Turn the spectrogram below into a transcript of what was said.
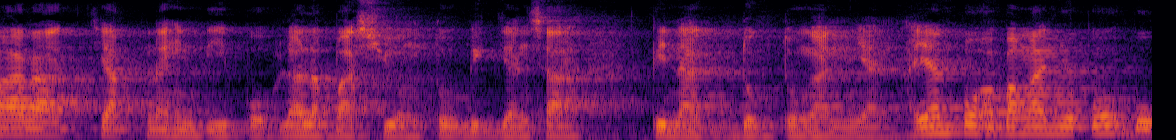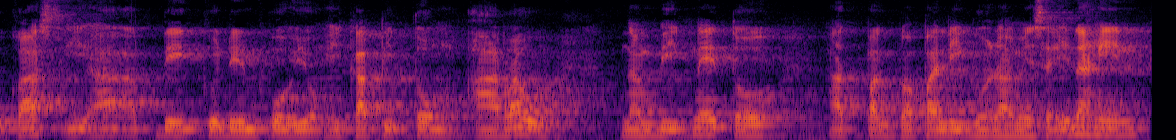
para tiyak na hindi po lalabas yung tubig dyan sa pinagdugtungan niyan. Ayan po, abangan nyo po bukas, i-update ko din po yung ikapitong araw ng week na ito at pagpapaligo namin sa inahin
